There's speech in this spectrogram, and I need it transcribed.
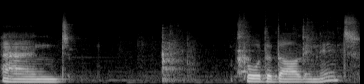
and pour the dal in it.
